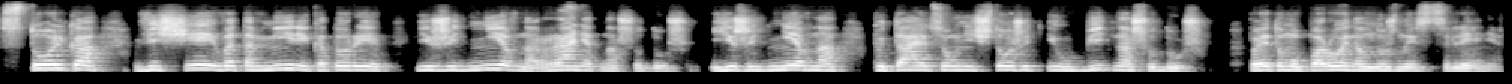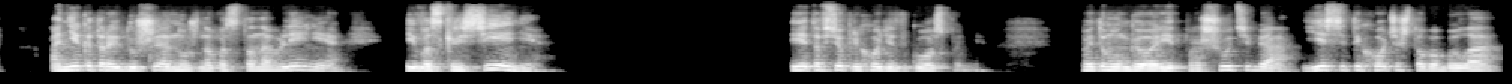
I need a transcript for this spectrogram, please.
столько вещей в этом мире, которые ежедневно ранят нашу душу, ежедневно пытаются уничтожить и убить нашу душу. Поэтому порой нам нужно исцеление, а некоторой душе нужно восстановление и воскресение. И это все приходит в Господе. Поэтому он говорит, прошу тебя, если ты хочешь, чтобы была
